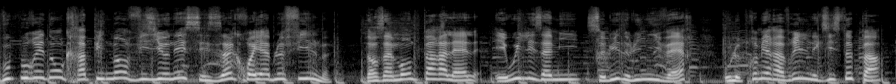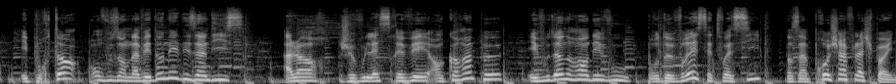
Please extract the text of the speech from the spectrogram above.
Vous pourrez donc rapidement visionner ces incroyables films dans un monde parallèle, et oui les amis, celui de l'univers où le 1er avril n'existe pas, et pourtant on vous en avait donné des indices. Alors, je vous laisse rêver encore un peu et vous donne rendez-vous pour de vrai cette fois-ci dans un prochain Flashpoint.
